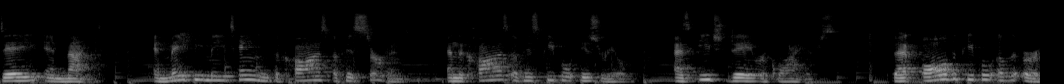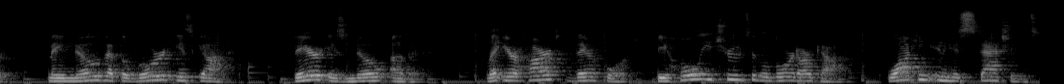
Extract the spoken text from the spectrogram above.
day and night. And may he maintain the cause of his servant and the cause of his people Israel as each day requires, that all the people of the earth may know that the Lord is God. There is no other. Let your heart, therefore, be wholly true to the Lord our God, walking in his statutes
